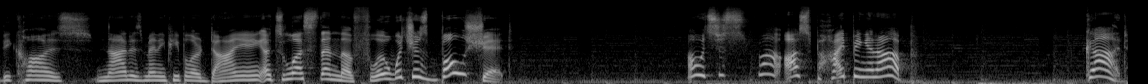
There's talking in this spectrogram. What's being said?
because not as many people are dying. It's less than the flu, which is bullshit. Oh, it's just well, us hyping it up. God,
